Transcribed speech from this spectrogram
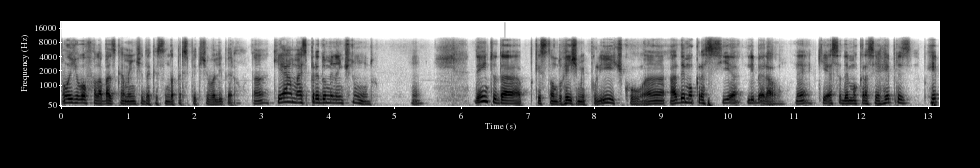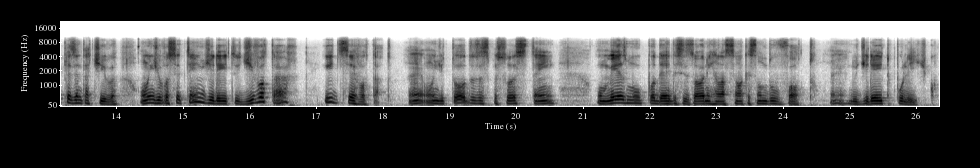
Hoje eu vou falar basicamente da questão da perspectiva liberal, tá? Que é a mais predominante no mundo. Né? Dentro da questão do regime político, a, a democracia liberal, né, que é essa democracia repre representativa, onde você tem o direito de votar e de ser votado, né, onde todas as pessoas têm o mesmo poder decisório em relação à questão do voto, né, do direito político.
